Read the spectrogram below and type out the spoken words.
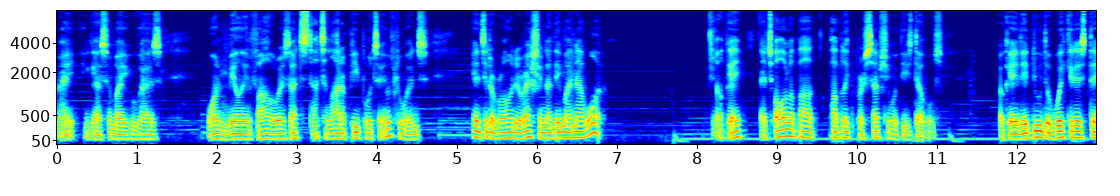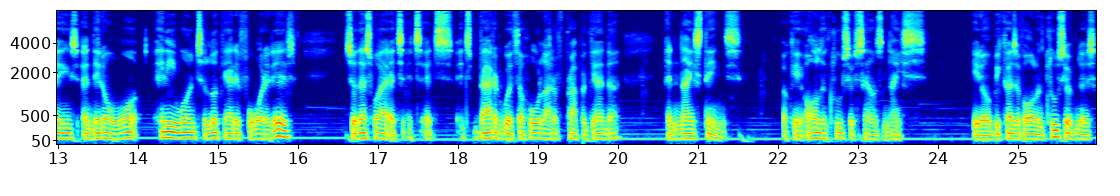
right? You got somebody who has one million followers. That's that's a lot of people to influence into the wrong direction that they might not want. Okay, it's all about public perception with these devils. Okay, they do the wickedest things and they don't want anyone to look at it for what it is. So that's why it's it's it's it's battered with a whole lot of propaganda and nice things. Okay, all inclusive sounds nice. You know, because of all inclusiveness,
